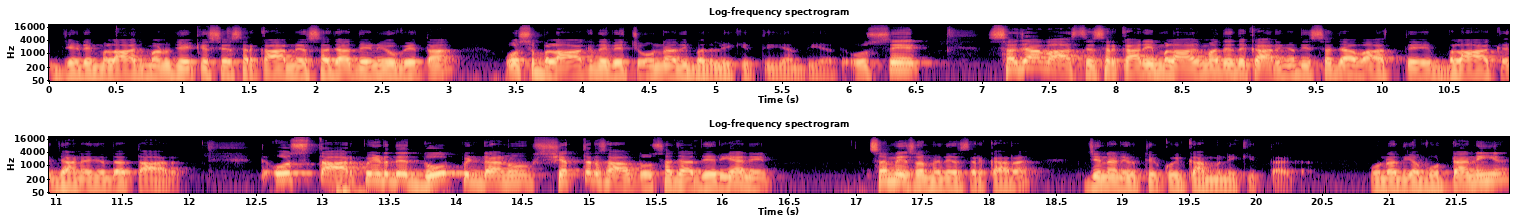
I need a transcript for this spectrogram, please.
ਜਿਹੜੇ ਮੁਲਾਜ਼ਮਾਂ ਨੂੰ ਜੇ ਕਿਸੇ ਸਰਕਾਰ ਨੇ ਸਜ਼ਾ ਦੇਣੀ ਹੋਵੇ ਤਾਂ ਉਸ ਬਲਾਕ ਦੇ ਵਿੱਚ ਉਹਨਾਂ ਦੀ ਬਦਲੀ ਕੀਤੀ ਜਾਂਦੀ ਹੈ। ਤੇ ਉਸੇ ਸਜ਼ਾ ਵਾਸਤੇ, ਸਰਕਾਰੀ ਮੁਲਾਜ਼ਮਾਂ ਦੇ ਅਧਿਕਾਰੀਆਂ ਦੀ ਸਜ਼ਾ ਵਾਸਤੇ ਬਲਾਕ ਜਾਣਿਆ ਜਾਂਦਾ ਧਾਰ ਤੇ ਉਸ ਧਾਰ ਪਿੰਡ ਦੇ ਦੋ ਪਿੰਡਾਂ ਨੂੰ 76 ਸਾਲ ਤੋਂ ਸਜ਼ਾ ਦੇ ਰਹੀਆਂ ਨੇ, ਸਮੇਂ-ਸਮੇਂ ਦੀਆਂ ਸਰਕਾਰਾਂ, ਜਿਨ੍ਹਾਂ ਨੇ ਉੱਥੇ ਕੋਈ ਕੰਮ ਨਹੀਂ ਕੀਤਾ ਹੈਗਾ। ਉਹਨਾਂ ਦੀਆਂ ਵੋਟਾਂ ਨਹੀਂ ਆ,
